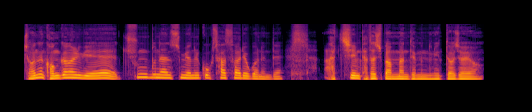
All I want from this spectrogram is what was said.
저는 건강을 위해 충분한 수면을 꼭 사수하려고 하는데 아침 5시 반만 되면 눈이 떠져요.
